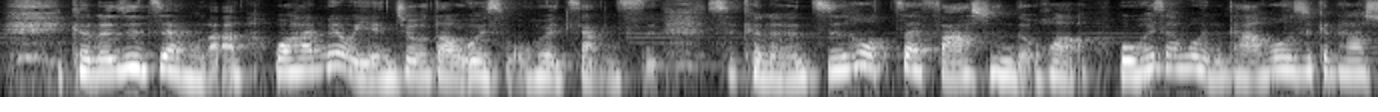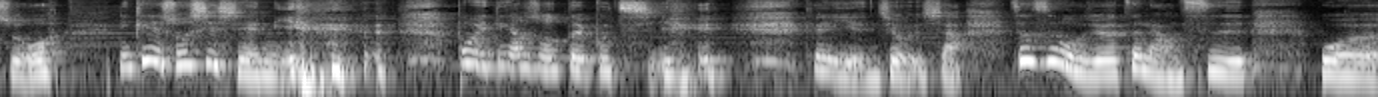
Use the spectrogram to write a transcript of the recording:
可能是这样啦。我还没有研究到为什么会这样子，是可能之后再发生的话，我会再问他，或者是跟他说，你可以说谢谢你，不一定要说对不起，可以研究一下。这是我觉得这两次我。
